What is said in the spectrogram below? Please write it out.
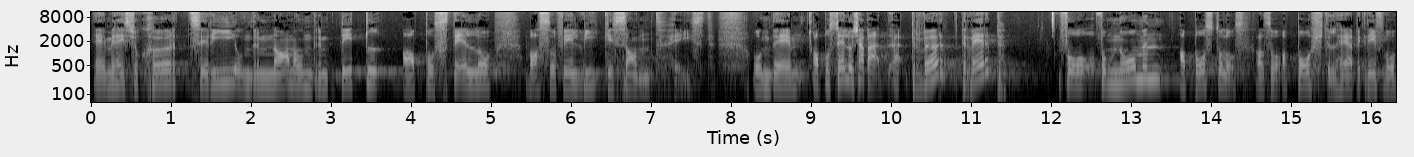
Äh, wir haben es schon gehört, die Serie unter dem Namen, unter dem Titel Apostello, was so viel wie gesandt heisst. Und äh, Apostello ist eben äh, der Verb, der Verb vom, Nomen Apostolos, also Apostel, ein Begriff, der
